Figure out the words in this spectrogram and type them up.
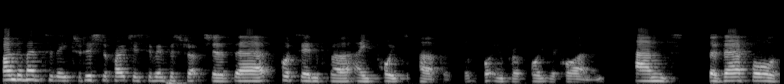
fundamentally, traditional approaches to infrastructure, they're put in for a point purpose, they're put in for a point requirement. And so therefore,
